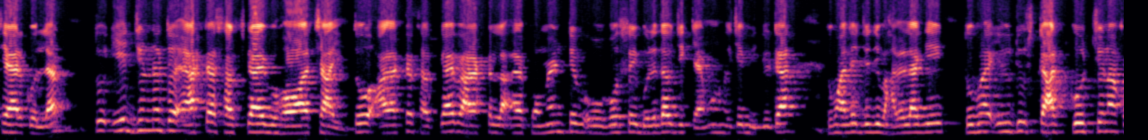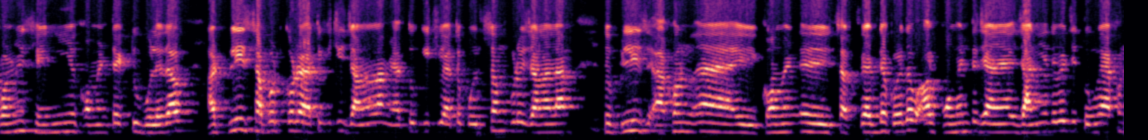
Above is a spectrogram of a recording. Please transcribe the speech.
শেয়ার করলাম তো এর জন্য তো একটা সাবস্ক্রাইব হওয়া চাই। তো আর একটা সাবস্ক্রাইব আর একটা কমেন্টে অবশ্যই বলে দাও যে কেমন হয়েছে ভিডিওটা। তোমাদের যদি ভালো লাগে, তোমরা ইউটিউব স্টার্ট করছ না করনি, সেই নিয়ে কমেন্টটা একটু বলে দাও। আর প্লিজ সাপোর্ট করো, এত কিছু জানালাম, এত কিছু, এত পরিশ্রম করে জানালাম। তো প্লিজ এখন এই কমেন্ট এই সাবস্ক্রাইবটা করে দাও। আর কমেন্টে জানিয়ে দেবে যে তোমরা এখন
